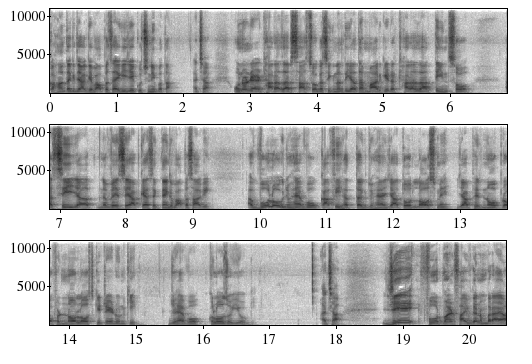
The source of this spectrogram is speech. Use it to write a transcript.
कहाँ तक जाके वापस आएगी, ये कुछ नहीं पता। अच्छा उन्होंने अठारह हज़ार सात सौ का सिग्नल दिया था। मार्केट अठारह हज़ार तीन सौ अस्सी या नब्बे से आप कह सकते हैं कि वापस आ गई। अब वो लोग जो हैं, वो काफ़ी हद तक जो है, या तो लॉस में, या फिर नो प्रॉफिट नो लॉस की ट्रेड उनकी जो है, वो क्लोज़ हुई होगी। अच्छा ये 4.5 का नंबर आया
